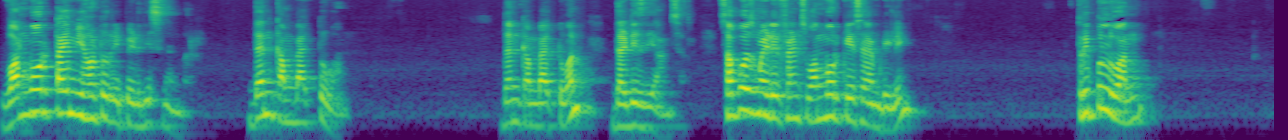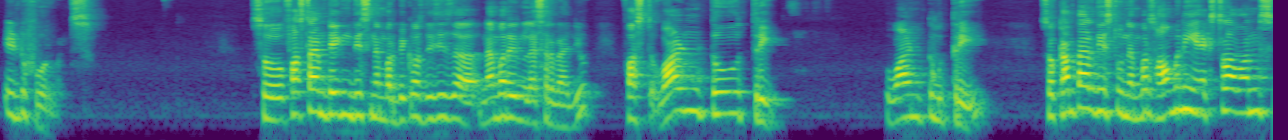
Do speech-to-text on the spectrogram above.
one more time you have to repeat this number. Then come back to one then come back to 1. That is the answer. Suppose, my dear friends, one more case I am dealing. Triple 1 into 4 ones. So, first I am taking this number because this is a number in lesser value. First, 1, 2, 3. 1, 2, 3. So, compare these two numbers. How many extra ones,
